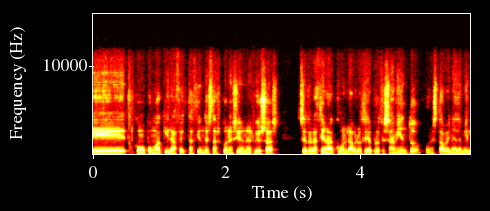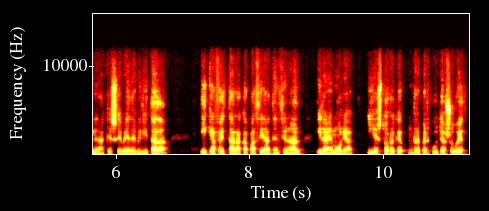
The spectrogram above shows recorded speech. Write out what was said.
Eh, como pongo aquí, la afectación de estas conexiones nerviosas se relaciona con la velocidad de procesamiento por esta vaina de mielina que se ve debilitada y que afecta a la capacidad atencional y la memoria. Y esto repercute a su vez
